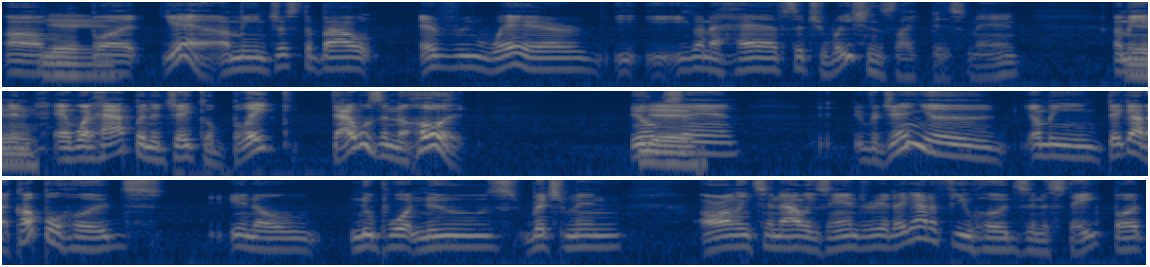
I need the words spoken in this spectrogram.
Um, yeah. But yeah, I mean, just about everywhere y- you're gonna have situations like this, man. I mean, yeah. and, and what happened to Jacob Blake? That was in the hood. You know yeah. what I'm saying? Virginia, I mean, they got a couple hoods. You know, Newport News, Richmond, Arlington, Alexandria. They got a few hoods in the state, but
